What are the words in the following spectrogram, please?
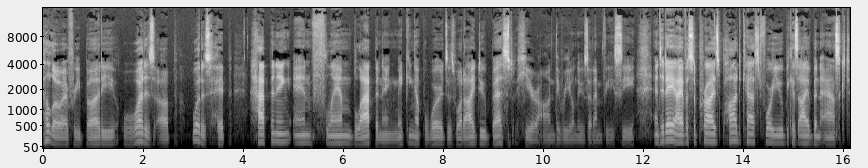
Hello, everybody. What is up? What is hip? Happening and flamblapping. Making up words is what I do best here on the Real News at MVC. And today I have a surprise podcast for you because I have been asked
